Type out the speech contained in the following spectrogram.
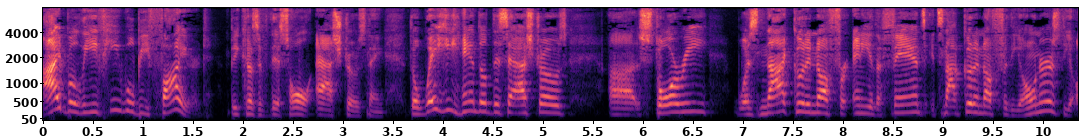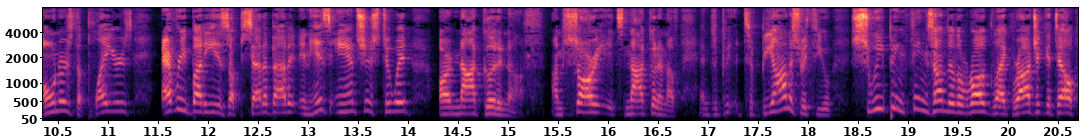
I believe he will be fired because of this whole Astros thing. The way he handled this Astros uh, story was not good enough for any of the fans. It's not good enough for the owners, the owners, the players. Everybody is upset about it, and his answers to it are not good enough. I'm sorry, it's not good enough. And to be, to be honest with you, sweeping things under the rug like Roger Goodell,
